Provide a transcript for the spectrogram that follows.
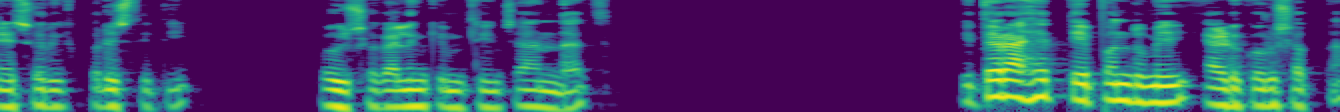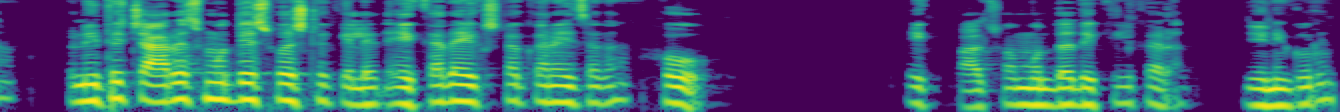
नैसर्गिक परिस्थिती भविष्यकालीन किमतींचा अंदाज. इतर आहेत ते पण तुम्ही ॲड करू शकता. पण इथे चारच मुद्दे स्पष्ट केलेत. एखादा एक्स्ट्रा करायचा का? हो. एक पाचवा मुद्दा देखील करा. जेणेकरून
